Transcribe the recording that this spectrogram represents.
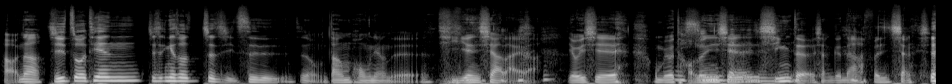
好，那其实昨天就是应该说这几次这种当红娘的体验下来了，有一些我们有讨论一些心得，想跟大家分享一下。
